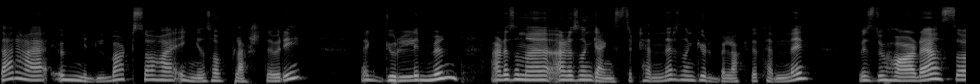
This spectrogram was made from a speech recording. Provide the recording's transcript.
der har jeg umiddelbart så har jeg ingen sånn flash-teori. Eh, gull i munn, er det sånne, er det sånn gangstertenner? Sånne gullbelagte tenner? Hvis du har det, så,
